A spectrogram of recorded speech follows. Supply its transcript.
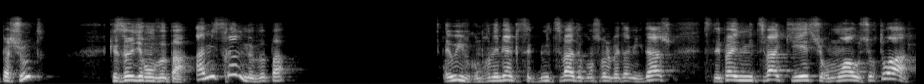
Pas shoot. Qu'est-ce que ça veut dire on ne veut pas? Am Israël ne veut pas. Et oui, vous comprenez bien que cette mitzvah de construire le Betamikdash, ce n'est pas une mitzvah qui est sur moi ou sur toi.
